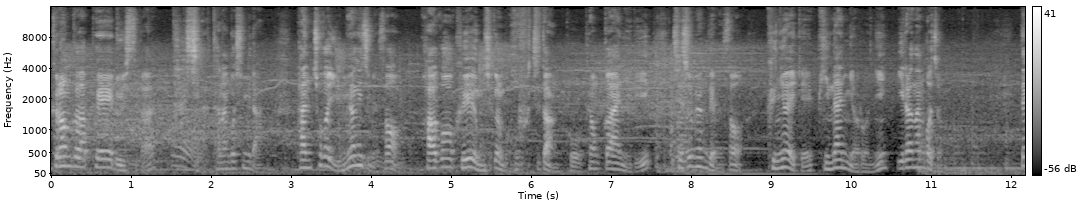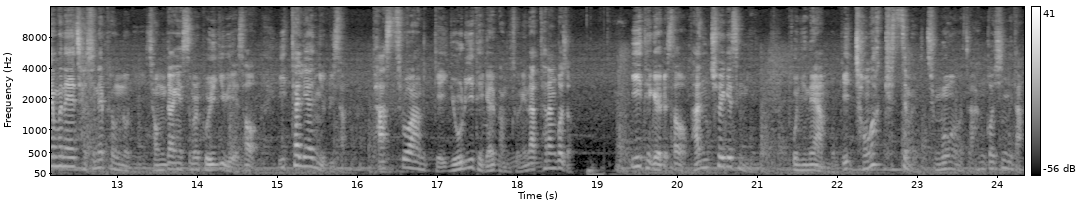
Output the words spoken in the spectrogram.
그런 그 앞에 루이스가 다시 나타난 것입니다. 반초가 유명해지면서 과거 그의 음식을 먹어보지도 않고 평가한 일이 재조명되면서 그녀에게 비난 여론이 일어난 거죠. 때문에 자신의 평론이 정당했음을 보이기 위해서 이탈리안 요리사 파스트로와 함께 요리 대결 방송에 나타난 거죠. 이 대결에서 반초에게 승리, 본인의 안목이 정확했음을 증명하고자 한 것입니다.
